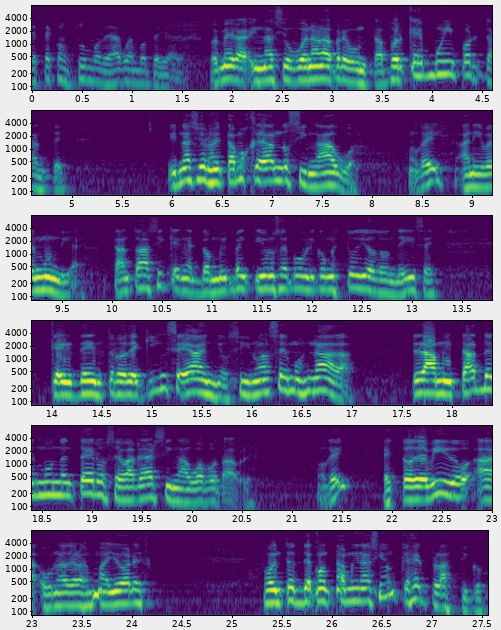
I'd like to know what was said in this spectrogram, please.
este consumo de agua embotellada? Pues mira, Ignacio, buena la pregunta. ¿Por qué es muy importante? Ignacio, nos estamos quedando sin agua, ¿ok? A nivel mundial. Tanto así que en el 2021 se publicó un estudio donde dice que dentro de 15 años, si no hacemos nada, la mitad del mundo entero se va a quedar sin agua potable. ¿Ok? Esto debido a una de las mayores fuentes de contaminación, que es el plástico.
